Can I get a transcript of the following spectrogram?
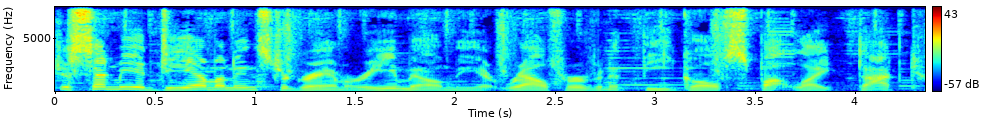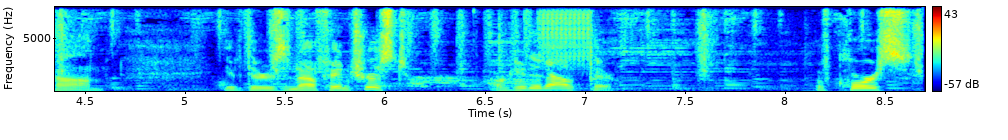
Just send me a DM on Instagram or email me at ralph.irvin at thegolfspotlight.com. If there's enough interest, I'll get it out there. Of course,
